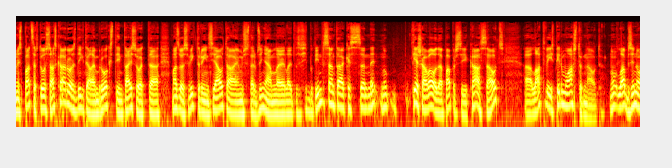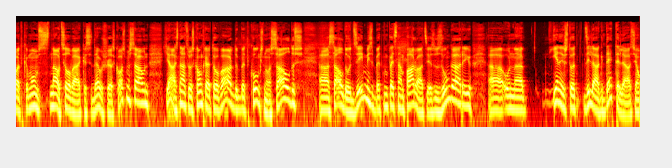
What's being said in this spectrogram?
un es pats ar to saskāros savos digitālajiem brokastīm, taisot uh, mazos Viktorīnas jautājumus starp ziņām, lai, lai tas būtu interesantāk. Es ne, nu, tiešā valodā paprasīju, kā sauc uh, Latvijas pirmo astronautu. Nu, labi zinot, ka mums nav cilvēki, kas ir devušies kosmosā, un jā, es neatceros konkrēto vārdu, bet kungs no saldus, uh, saldu dzimis, bet nu, pēc tam pārvācies uz Ungāriju. Uh, un, uh, ienirstot dziļāk detaļās, jau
